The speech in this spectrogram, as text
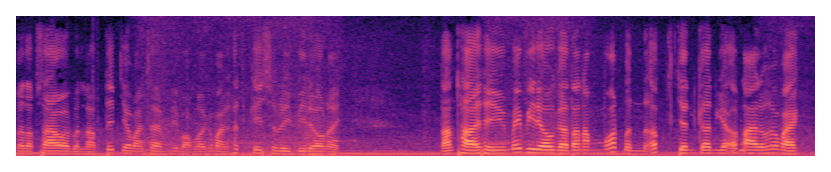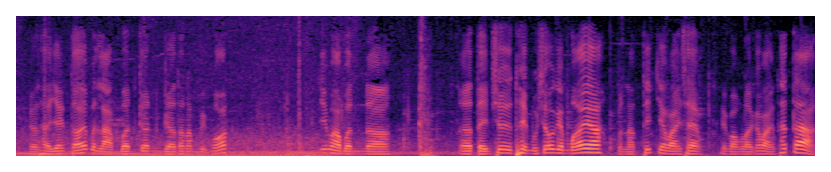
Và tập sau rồi mình làm tiếp cho các bạn xem. Hy vọng là các bạn thích cái series video này. Tạm thời thì mấy video GTA 5 mod mình up trên kênh Game Offline luôn các bạn. Rồi thời gian tới mình làm bên kênh GTA 5 Việt mod nhưng mà mình uh, uh, tìm thêm một số game mới á mình làm tiếp cho các bạn xem. Hy vọng là các bạn thích á.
